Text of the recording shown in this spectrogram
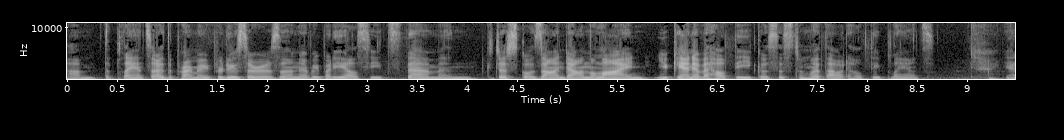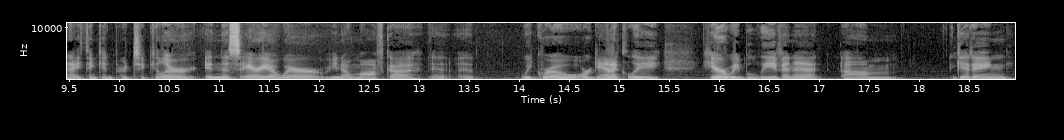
um, the plants are the primary producers and everybody else eats them and it just goes on down the line. You can't have a healthy ecosystem without healthy plants. Yeah, I think in particular in this area where, you know, MOFGA, uh, uh, we grow organically. Here we believe in it. Um, getting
